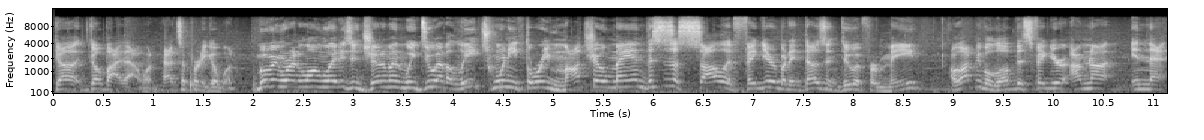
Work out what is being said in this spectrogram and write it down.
go, go buy that one. That's a pretty good one. Moving right along, ladies and gentlemen, we do have Elite 23 Macho Man. This is a solid figure, but it doesn't do it for me. também. A lot of people love this figure. I'm not in that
